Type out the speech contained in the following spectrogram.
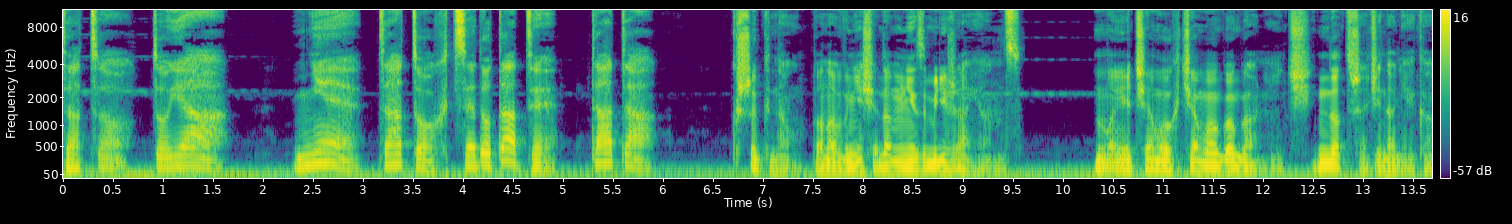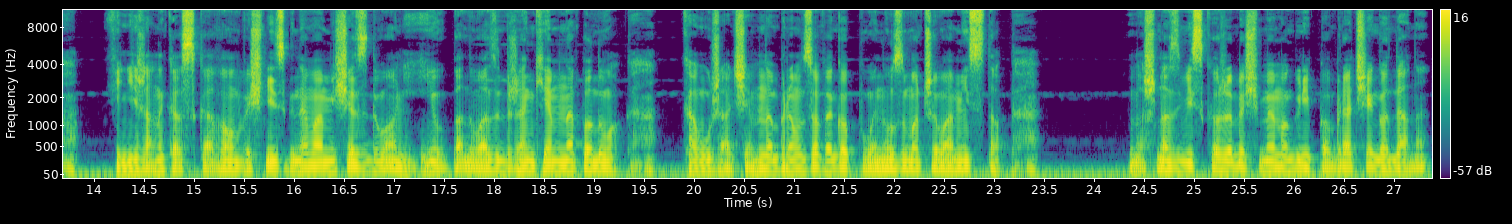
Tato, to ja. Nie, tato, chcę do taty. Tata! Krzyknął, ponownie się do mnie zbliżając. Moje ciało chciało go gonić, dotrzeć do niego. Filiżanka z kawą wyślizgnęła mi się z dłoni i upadła z brzękiem na podłogę. Kałuża ciemnobrązowego płynu zmoczyła mi stopę. Masz nazwisko, żebyśmy mogli pobrać jego dane?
